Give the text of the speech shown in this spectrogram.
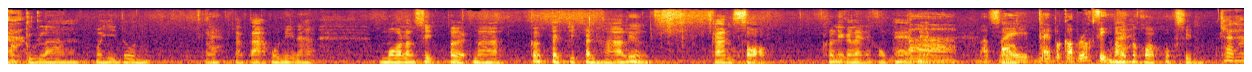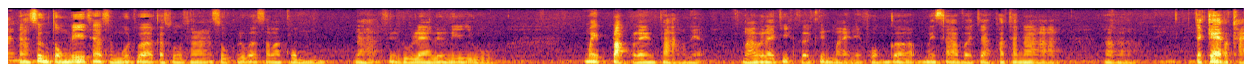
ค่ะ จุฬามหิดลต่างๆพวกนี้นะฮะมรังสิตเปิดมาก็แต่ติดปัญหาเรื่องการสอบเขาเรียกอะไรนะของแพทย์เนี่ย อ่าสใบอบใบประกอบโรคศิลป์ใบประกอบพวกศิลป์ ค่ะท่าน นะซึ่งตรงนี้ถ้าสมมุติว่ากระทรวงสาธารณสุขหรือว่าสมาคมนะฮะซึ่งดูแลเรื่องนี้อยู่ ไม่ปรับอะไรต่างๆเนี่ยมหาวิทยาลัยที่เกิดขึ้นใหม่เนี่ยผมก็ไม่ทราบว่าจะพัฒนาอ่าจะแก้ปัญหา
